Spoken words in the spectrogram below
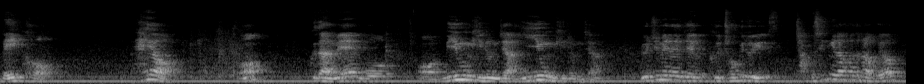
메이크업, 헤어, 어, 그 다음에 뭐 어, 미용 기능장, 이용 기능장. 요즘에는 이제 그 저기도 자꾸 생기라고 하더라고요.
